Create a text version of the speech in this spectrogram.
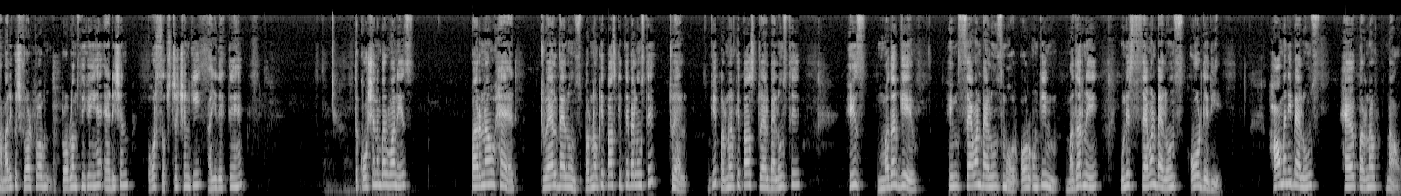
हमारी कुछ वर्ड प्रॉब्लम्स दी गई हैं एडिशन और सब्सट्रक्शन की। आइए देखते हैं। The question number one is Pranav had twelve balloons Pranav के पास कितने बैलून्स थे? ट्वेल्व ओके परनव के पास ट्वेल्व बैलून्स थे. His mother gave him seven balloons more और उनकी मदर ने उन्हें सेवन बैलून्स और दे दिए. How many balloons have Pranav now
